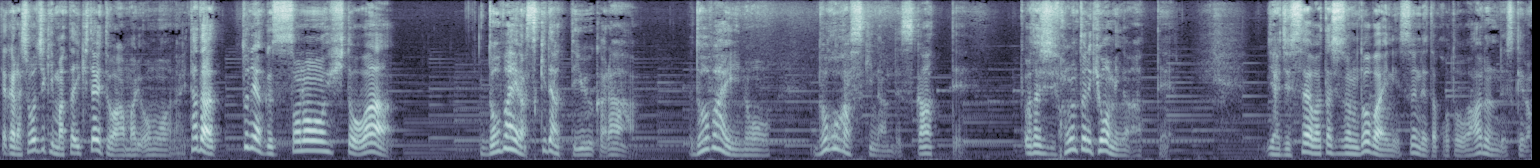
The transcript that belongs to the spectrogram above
だから正直また行きたいとはあまり思わない。ただ、とにかくその人は、ドバイが好きだって言うから、ドバイのどこが好きなんですか？って、私本当に興味があって。いや、実際私そのドバイに住んでたことはあるんですけど、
